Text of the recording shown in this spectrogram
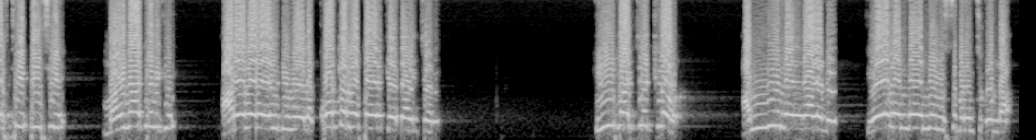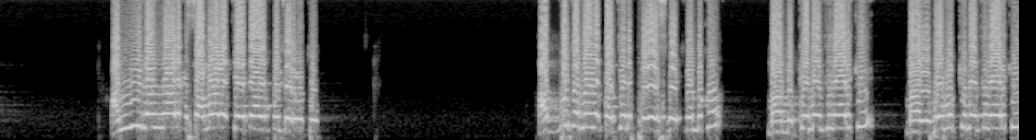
ఎస్టీ బీసీ మైనార్టీలకి అరవై ఐదు వేల కోట్ల రూపాయలు కేటాయించారు. ఈ బడ్జెట్లో అన్ని రంగాలను ఏ రంగాన్ని విస్మరించకుండా అన్ని రంగాలకు సమాన కేటాయింపు జరుగుతూ అద్భుతమైన బడ్జెట్ ప్రవేశపెట్టినందుకు మా ముఖ్యమంత్రి గారికి మా ఉప ముఖ్యమంత్రి గారికి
